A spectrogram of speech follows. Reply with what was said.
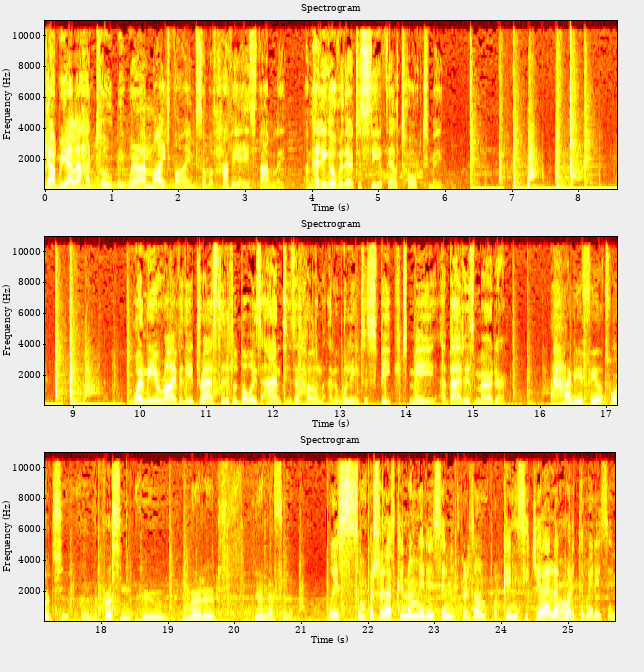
Gabriella had told me where I might find some of Javier's family. I'm heading over there to see if they'll talk to me. When we arrive at the address, the little boy's aunt is at home and willing to speak to me about his murder. How do you feel towards uh, the person who murdered your nephew? Pues son personas que no merecen el perdón porque ni siquiera la muerte merecen.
